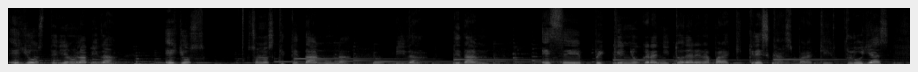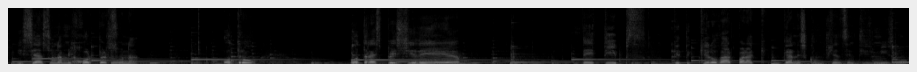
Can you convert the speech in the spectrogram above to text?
Ellos te dieron la vida. Ellos son los que te dan una vida. Te dan ese pequeño granito de arena para que crezcas, para que fluyas y seas una mejor persona. Otro, otra especie de, de tips que te quiero dar para que ganes confianza en ti mismo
